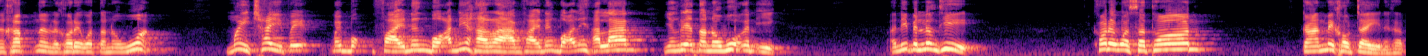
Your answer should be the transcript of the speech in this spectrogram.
นะครับ นั่นเขาเรียกว่าตะนาวะไม่ใช่ไปไปบอกฝ่ายหนึ่งบอกอันนี้ฮาราม ฝ่ายหนึ่งบอกอันนี้ฮาลาลยังเรียกตะนาวะกันอีก อันนี้เป็นเรื่องที่เขาเรียกว่าสะท้อนการไม่เข้าใจนะครับ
